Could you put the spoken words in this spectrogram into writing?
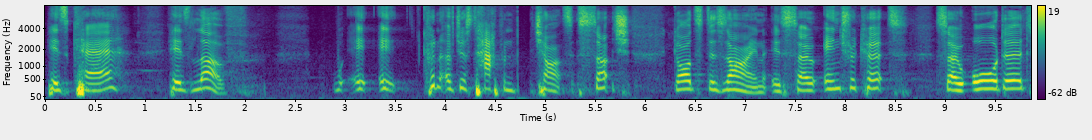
his care, his love. It, it couldn't have just happened by chance. Such, God's design is so intricate, so ordered,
